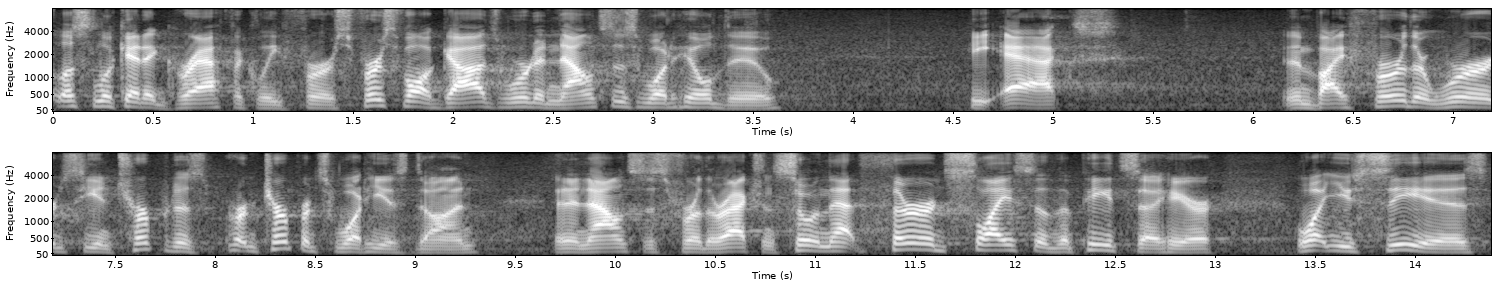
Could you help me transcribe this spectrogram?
let's look at it graphically first. First of all, God's word announces what he'll do, he acts, and by further words, he interprets, interprets what he has done and announces further actions. So, in that third slice of the pizza here, what you see is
